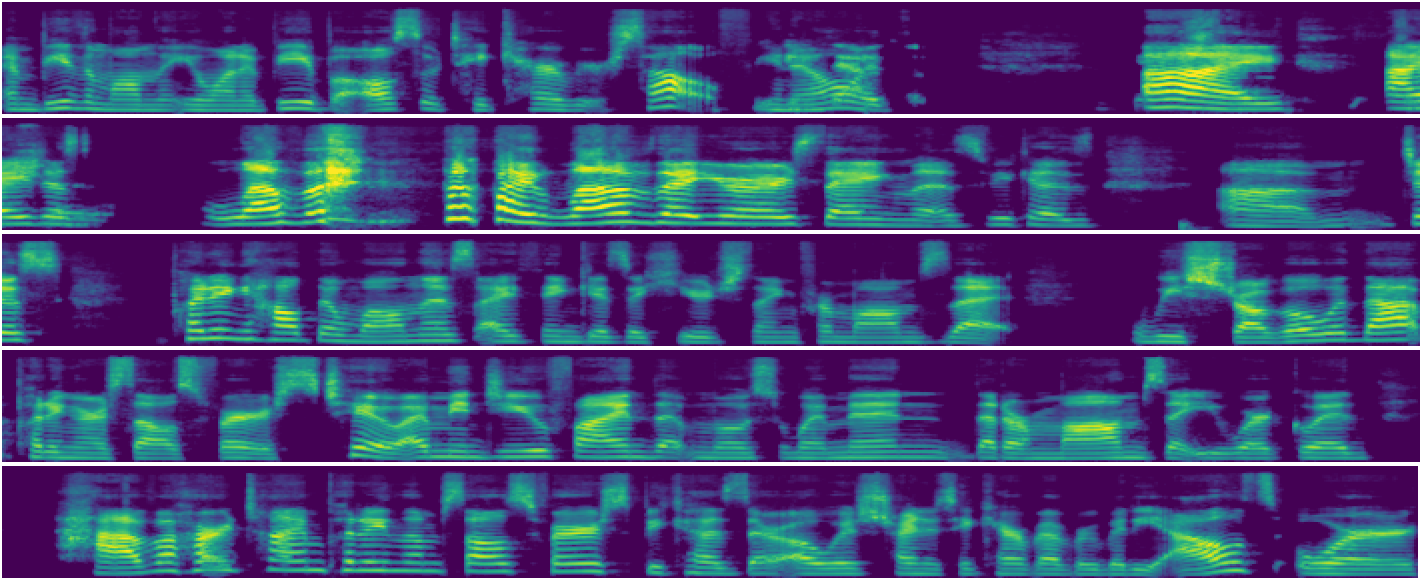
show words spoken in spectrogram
and be the mom that you want to be, but also take care of yourself. You know, exactly. yeah, I I sure. just love I love that you're saying this because um just putting health and wellness, I think, is a huge thing for moms that we struggle with that, putting ourselves first too. I mean, do you find that most women that are moms that you work with have a hard time putting themselves first because they're always trying to take care of everybody else? Or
